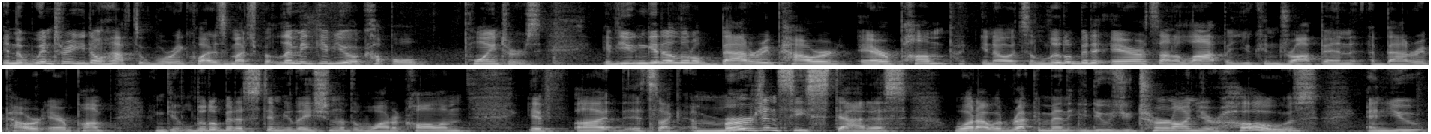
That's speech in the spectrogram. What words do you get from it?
in the winter, you don't have to worry quite as much, but let me give you a couple pointers. If you can get a little battery powered air pump, you know, it's a little bit of air, it's not a lot, but you can drop in a battery powered air pump and get a little bit of stimulation of the water column. If uh, it's like emergency status, what I would recommend that you do is you turn on your hose and you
